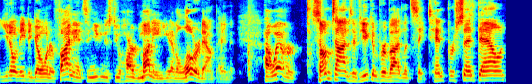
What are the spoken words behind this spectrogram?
you don't need to go owner financing. You can just do hard money and you can have a lower down payment. However, sometimes if you can provide, let's say 10% down,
